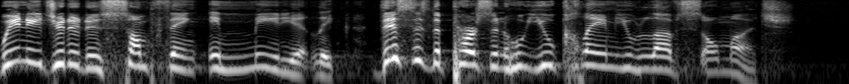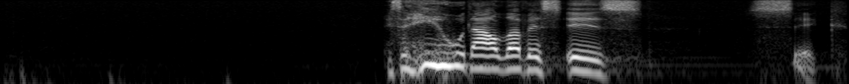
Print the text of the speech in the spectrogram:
We need you to do something immediately. This is the person who you claim you love so much. He said, He who thou lovest is sick.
